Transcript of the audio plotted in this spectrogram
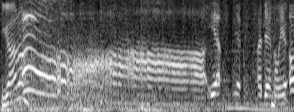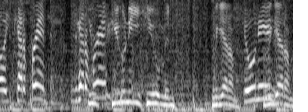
You got him? Oh! Yep, yep. I definitely. Oh, he's got a friend. He's got a You friend. puny human. Let me get him. Puny. Let me get him.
